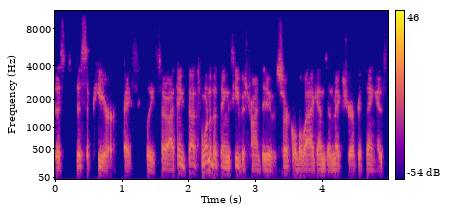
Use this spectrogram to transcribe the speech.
this to disappear, basically. So I think that's one of the things he was trying to do: circle the wagons and make sure everything is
